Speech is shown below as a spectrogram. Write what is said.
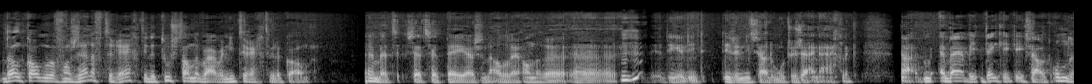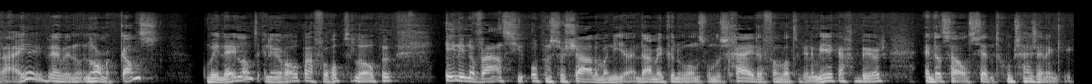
dan komen we vanzelf terecht in de toestanden waar we niet terecht willen komen. Met ZZP'ers en allerlei andere uh, mm -hmm. dingen die, die er niet zouden moeten zijn eigenlijk. Nou, en wij hebben, denk ik, ik zou het omdraaien. We hebben een enorme kans om in Nederland, in Europa voorop te lopen in innovatie op een sociale manier. En daarmee kunnen we ons onderscheiden van wat er in Amerika gebeurt. En dat zou ontzettend goed zijn, denk ik.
